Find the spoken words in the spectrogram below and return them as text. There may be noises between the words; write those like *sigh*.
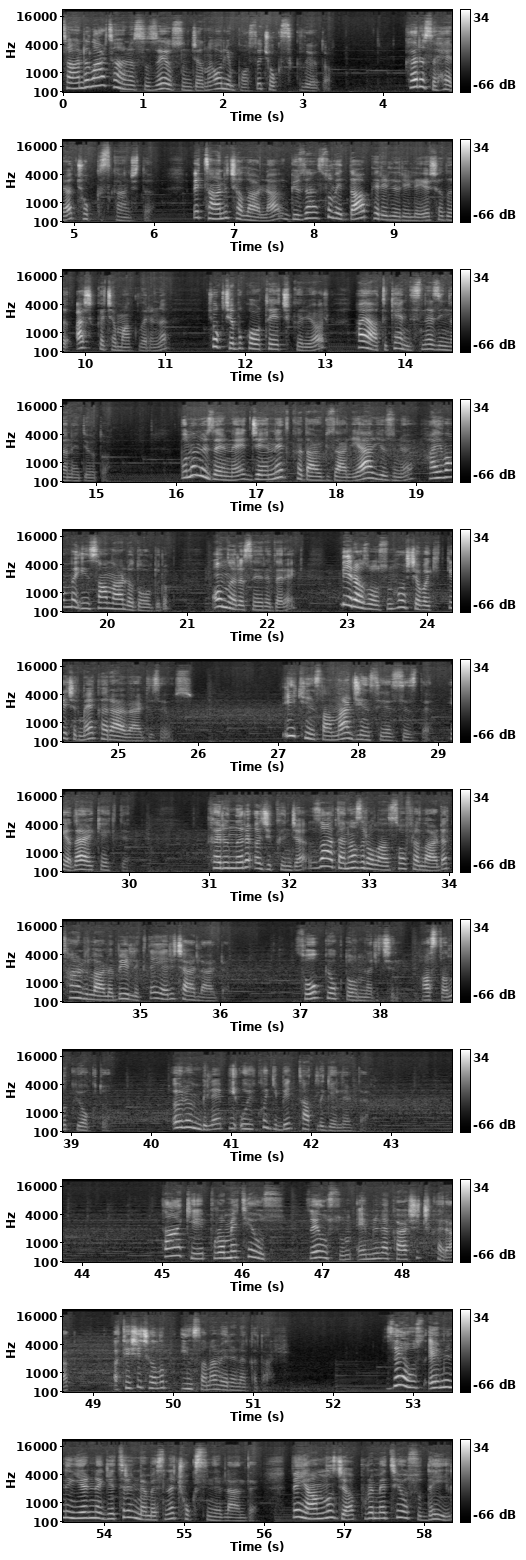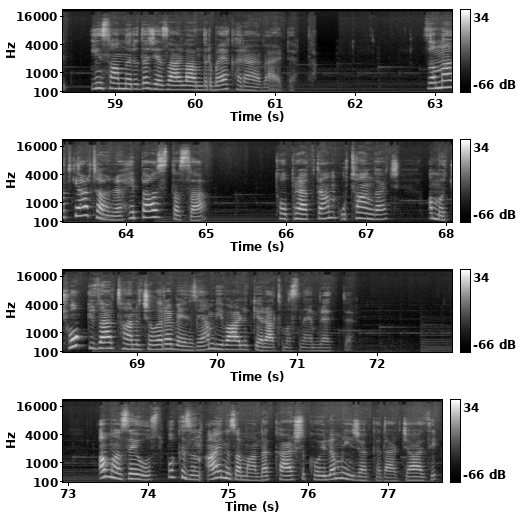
Tanrılar tanrısı Zeus'un canı Olimpos'ta çok sıkılıyordu. Karısı Hera çok kıskançtı ve tanrıçalarla güzel su ve dağ perileriyle yaşadığı aşk kaçamaklarını çok çabuk ortaya çıkarıyor, hayatı kendisine zindan ediyordu. Bunun üzerine cennet kadar güzel yeryüzünü hayvan ve insanlarla doldurup onları seyrederek biraz olsun hoşça vakit geçirmeye karar verdi Zeus. İlk insanlar cinsiyetsizdi ya da erkekti. Karınları acıkınca zaten hazır olan sofralarda tanrılarla birlikte yer içerlerdi. Soğuk yoktu onlar için, hastalık yoktu. Ölüm bile bir uyku gibi tatlı gelirdi. Ta ki Prometheus, Zeus'un emrine karşı çıkarak ateşi çalıp insana verene kadar. Zeus emrinin yerine getirilmemesine çok sinirlendi ve yalnızca Prometheus'u değil, insanları da cezalandırmaya karar verdi. Zanaatkar tanrı Hephaistas'a topraktan utangaç ama çok güzel tanrıçalara benzeyen bir varlık yaratmasını emretti. Ama Zeus bu kızın aynı zamanda karşı koyulamayacak kadar cazip,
